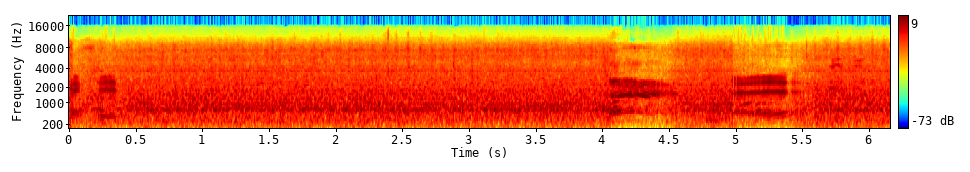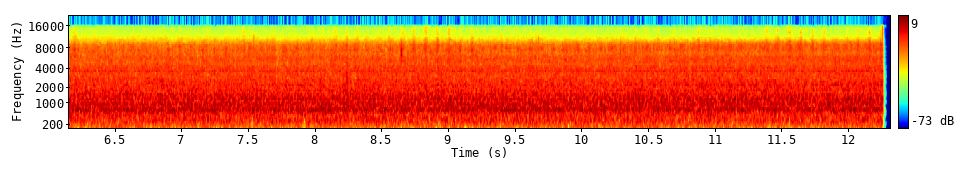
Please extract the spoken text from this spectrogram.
protected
